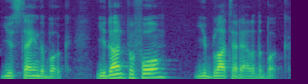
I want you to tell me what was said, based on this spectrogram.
you stay in the book. You don't perform, you blot it out of the book.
